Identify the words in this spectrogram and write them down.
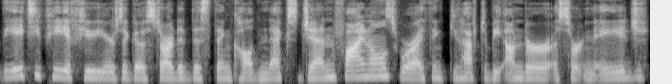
the ATP a few years ago started this thing called next gen finals where I think you have to be under a certain age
